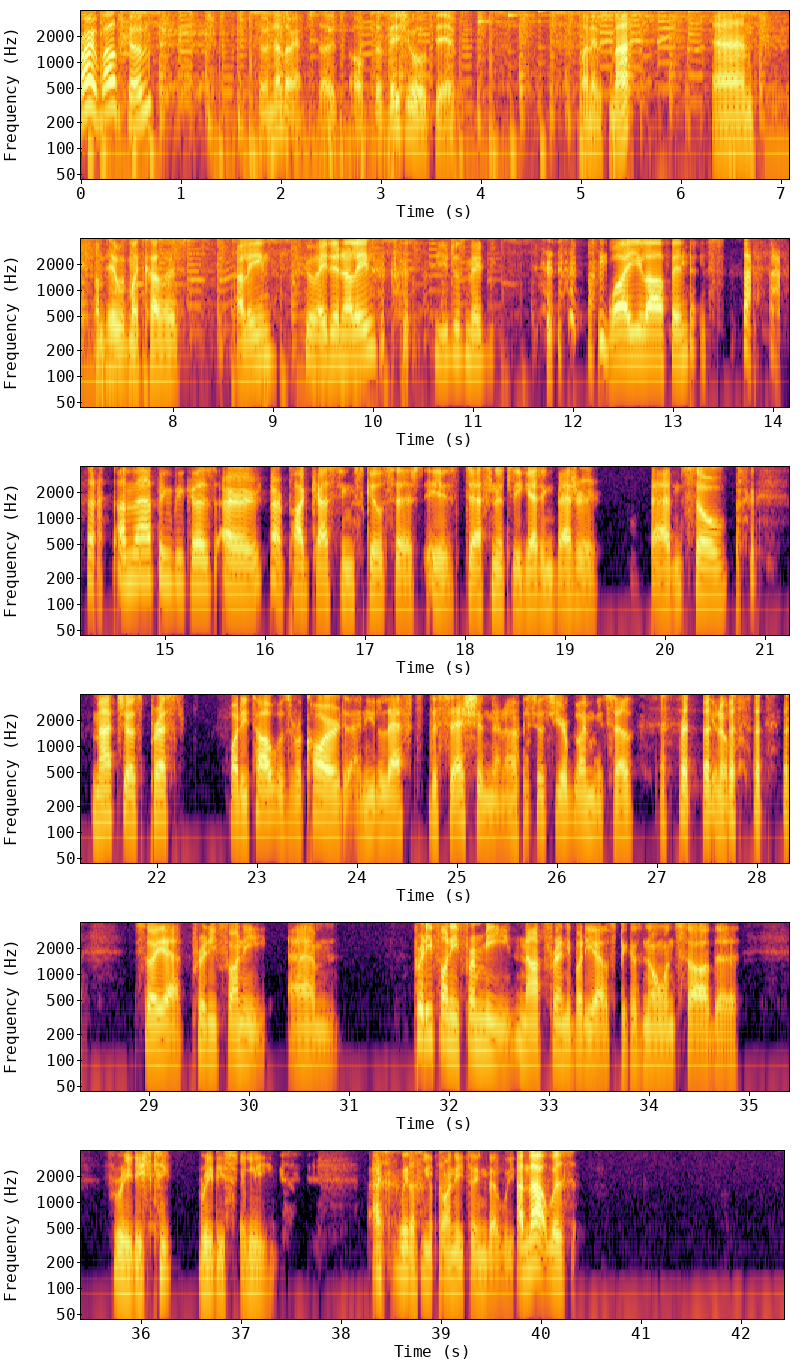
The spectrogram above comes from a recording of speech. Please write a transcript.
Right, welcome to another episode of the Visual Dev. My name is Matt, and I'm here with my co-host Aline. How you doing, Aline? You just made. Why are you laughing? I'm laughing because our our podcasting skill set is definitely getting better. Um, so Matt just pressed what he thought was record, and he left the session, and I was just here by myself. You know. So yeah, pretty funny. Um, pretty funny for me, not for anybody else, because no one saw the really, really silly, accidentally funny thing that we. and that was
